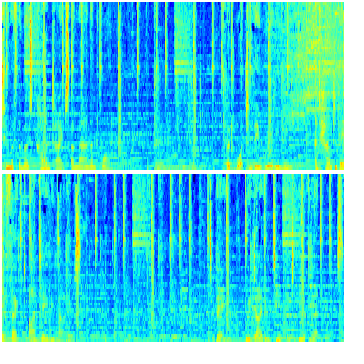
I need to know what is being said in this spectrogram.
Two of the most common types are LAN and WAN. But what do they really mean, and how do they affect our daily lives? Today, we're diving deep into the of networks.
